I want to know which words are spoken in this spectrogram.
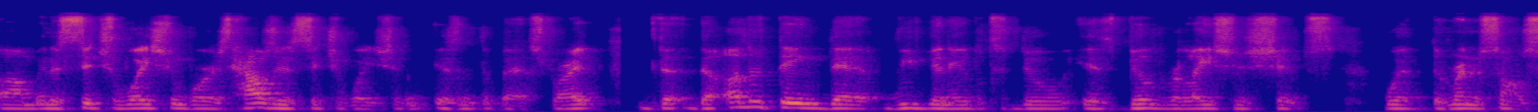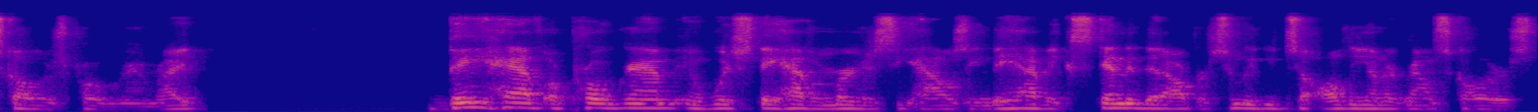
um, in a situation where his housing situation isn't the best, right? The, the other thing that we've been able to do is build relationships with the Renaissance Scholars Program, right? They have a program in which they have emergency housing. They have extended that opportunity to all the underground scholars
